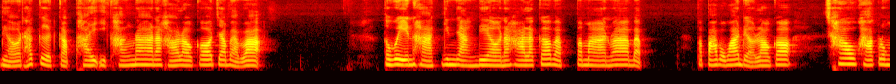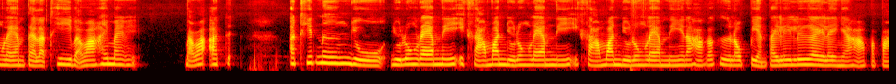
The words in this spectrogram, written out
เดี๋ยวถ้าเกิดกลับไทยอีกครั้งหน้านะคะ เราก็จะแบบว่า ตะเวนหากินอย่างเดียวนะคะ แล้วก็แบบประมาณว่าแบบป้าป้าบอกว่าเดี๋ยวเราก็เช่าพักโรงแรมแต่ละที่แบบว่าให้ไม่แบบว่าอาทิอาทิตย์หนึ่งอยู่อยู่โรงแรมนี้อีกสามวันอยู่โรงแรมนี้อีกสามวันอยู่โรงแรมนี้นะคะ ก็คือเราเปลี่ยนไปเรื่อยๆอะไรเงี้ยค่ะป้าป้า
